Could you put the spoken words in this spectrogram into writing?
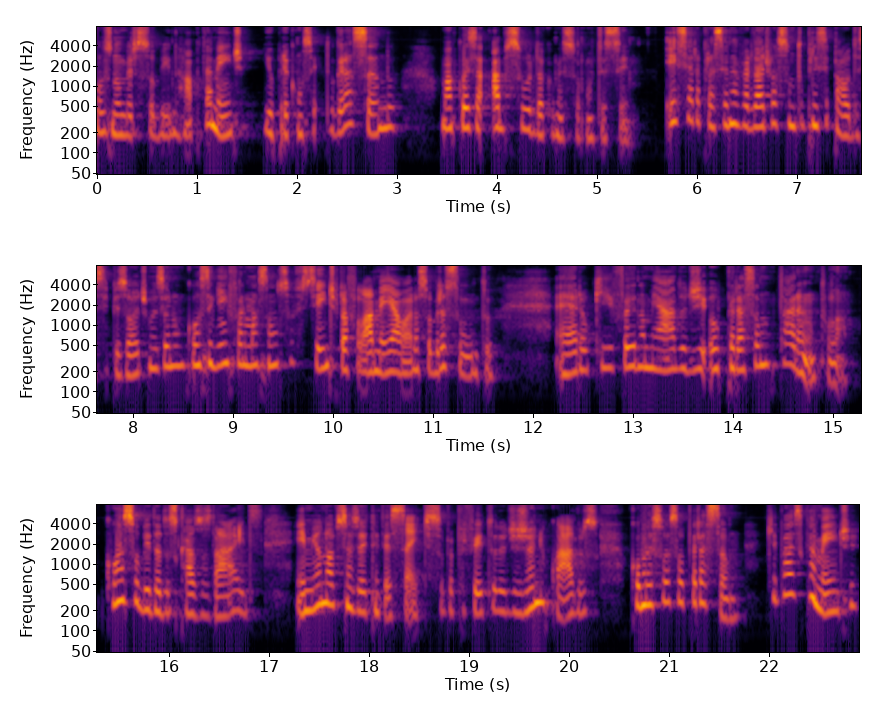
com os números subindo rapidamente e o preconceito graçando, uma coisa absurda começou a acontecer. Esse era para ser, na verdade, o assunto principal desse episódio, mas eu não consegui informação suficiente para falar meia hora sobre o assunto. Era o que foi nomeado de Operação Tarântula. Com a subida dos casos da AIDS, em 1987, sob a prefeitura de Jânio Quadros, começou essa operação, que basicamente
